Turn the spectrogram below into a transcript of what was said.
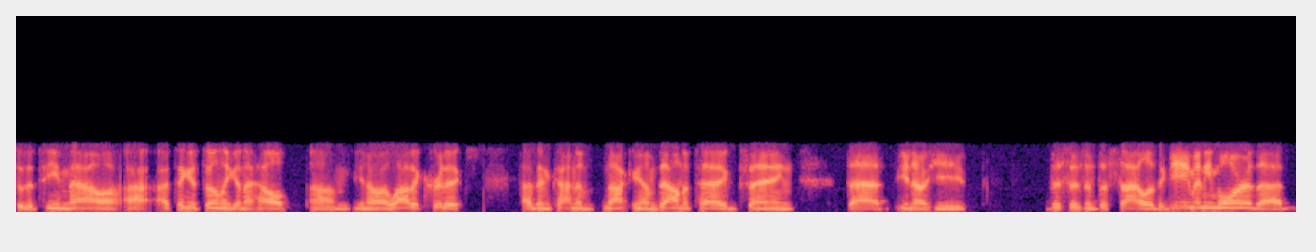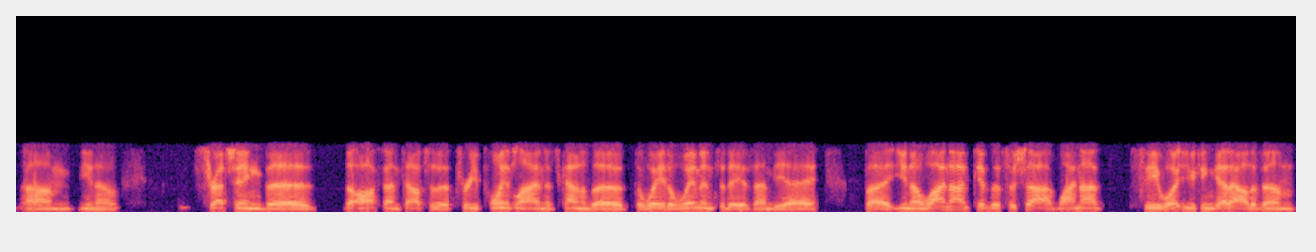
to the team now, I, I think it's only going to help. Um, you know, a lot of critics have been kind of knocking him down a peg, saying that you know he this isn't the style of the game anymore. That um, you know stretching the the offense out to the three point line is kind of the the way to win in today's NBA. But you know, why not give this a shot? Why not see what you can get out of him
